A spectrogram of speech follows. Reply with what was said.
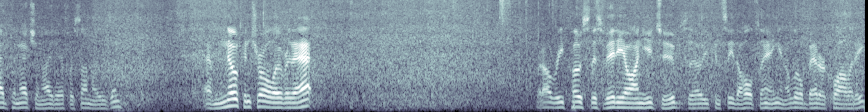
bad connection right here for some reason. I have no control over that. But I'll repost this video on YouTube so you can see the whole thing in a little better quality.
